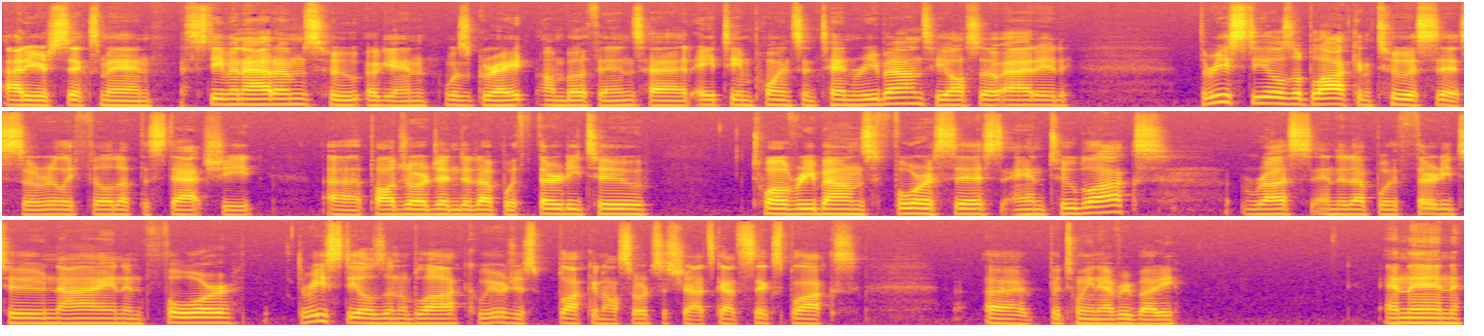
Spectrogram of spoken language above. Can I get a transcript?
out of your six man. Steven Adams, who again was great on both ends, had 18 points and 10 rebounds. He also added three steals, a block, and two assists, so really filled up the stat sheet. Uh, Paul George ended up with 32, 12 rebounds, four assists, and two blocks. Russ ended up with 32, 9, and 4, three steals and a block. We were just blocking all sorts of shots. Got six blocks uh, between everybody. And then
